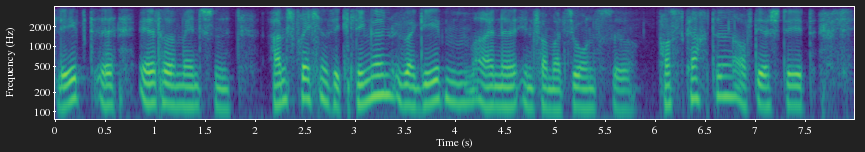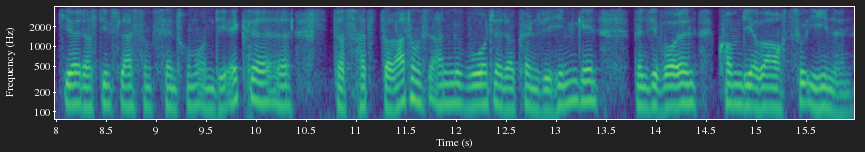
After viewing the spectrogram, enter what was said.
lebt, äh, ältere Menschen ansprechen, sie klingeln, übergeben eine Informationspostkarte, auf der steht hier das Dienstleistungszentrum um die Ecke, äh, das hat Beratungsangebote, da können Sie hingehen. Wenn Sie wollen, kommen die aber auch zu Ihnen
